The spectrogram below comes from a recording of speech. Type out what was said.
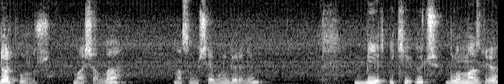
4 bulunur. Maşallah. Nasıl bir şey bunu görelim. 1, 2, 3 bulunmaz diyor.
